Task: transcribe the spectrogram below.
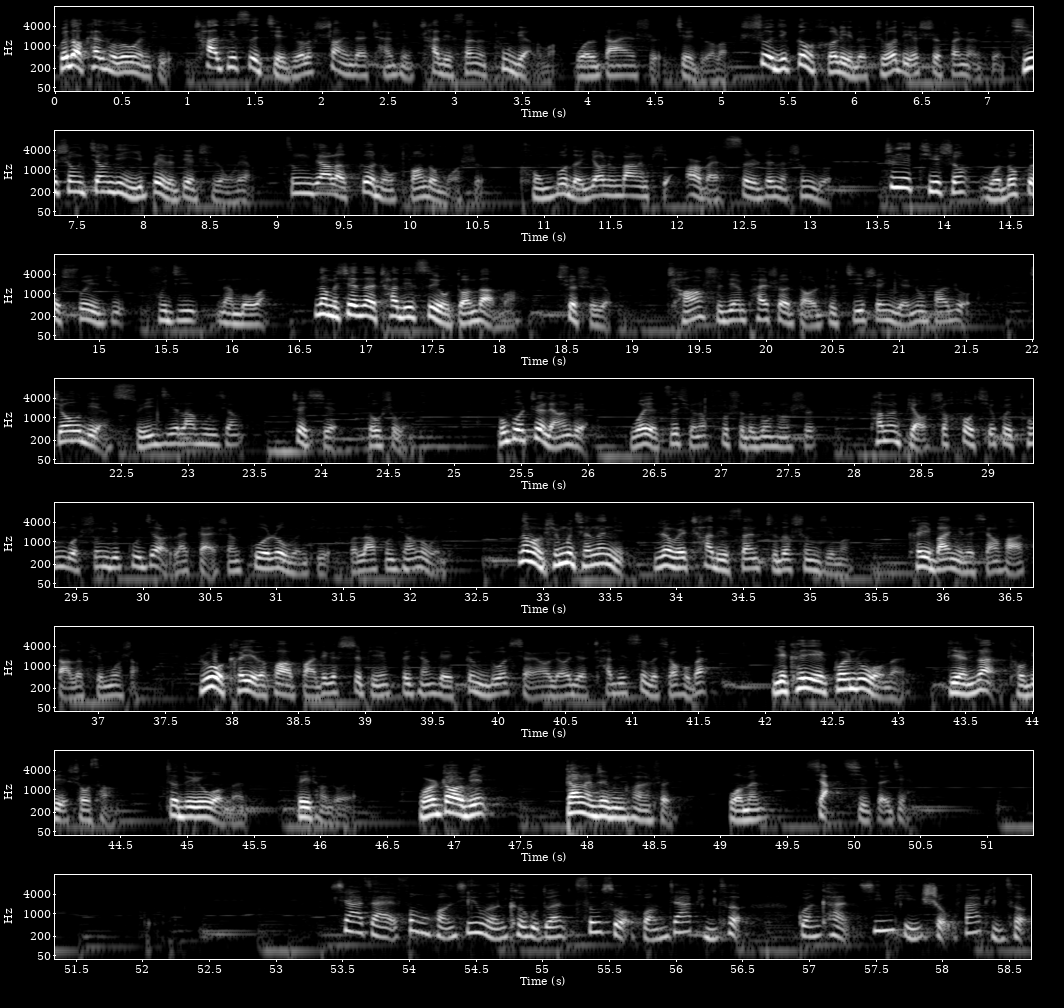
回到开头的问题，叉 T 四解决了上一代产品叉 T 三的痛点了吗？我的答案是解决了。设计更合理的折叠式翻转屏，提升将近一倍的电池容量，增加了各种防抖模式，恐怖的幺零八零 P 二百四十帧的升格，这些提升我都会说一句：腹肌 Number One。那么现在叉 T 四有短板吗？确实有，长时间拍摄导致机身严重发热，焦点随机拉风箱，这些都是问题。不过这两点我也咨询了富士的工程师，他们表示后期会通过升级固件来改善过热问题和拉风箱的问题。那么屏幕前的你认为叉 T 三值得升级吗？可以把你的想法打到屏幕上。如果可以的话，把这个视频分享给更多想要了解叉 T 四的小伙伴，也可以关注我们，点赞、投币、收藏，这对于我们非常重要。我是赵尔斌，干了这瓶矿泉水，我们下期再见。下载凤凰新闻客户端，搜索“皇家评测”，观看新品首发评测。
